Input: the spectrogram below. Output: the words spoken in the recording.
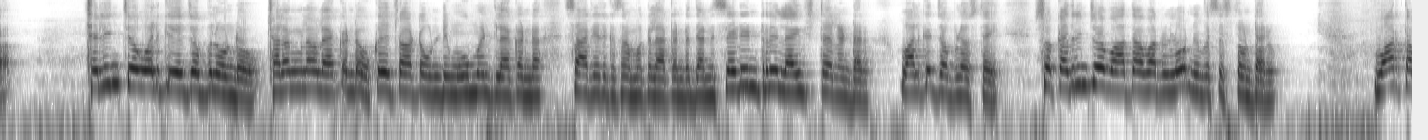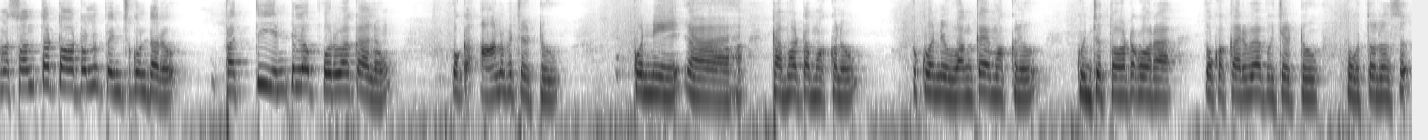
చలించే వాళ్ళకి ఏ జబ్బులు ఉండవు. చలనం లేకుండా ఒకే చోట ఉండి మూమెంట్ లేకుండా శారీరక శ్రమకు లేకుండా దాన్ని సెడెంటరీ లైఫ్ స్టైల్ అంటారు. వాళ్ళకే జబ్బులు వస్తాయి. సో కదిలించే వాతావరణంలో నివసిస్తుంటారు వారు తమ సొంత తోటలను పెంచుకుంటారు. ప్రతి ఇంటిలో పూర్వకాలం ఒక ఆనప చెట్టు కొన్ని టమాటా మొక్కలు కొన్ని వంకాయ మొక్కలు కొంచెం తోటకూర ఒక కరివేపకు చెట్టు ఒక తులసి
